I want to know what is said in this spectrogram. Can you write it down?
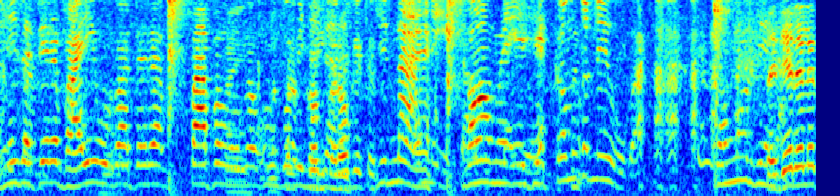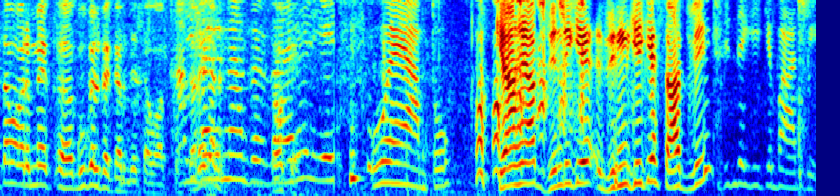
नहीं तो तेरे भाई होगा तेरा पापा होगा उनको भी कम दे करोगे जितना है गाँव में एक एक कम तो नहीं होगा। कमर तो देना। ये ले लेता हूँ और मैं गूगल पे कर देता हूँ आपको। चलेगा तो ये वो है हम तो। क्या है आप? ज़िंदगी ज़िंदगी के साथ भी? ज़िंदगी के बाद भी।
